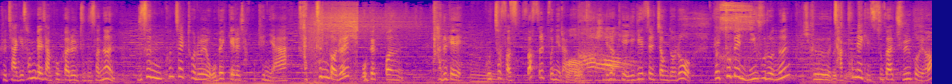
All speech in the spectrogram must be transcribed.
그 자기 선배 작곡가를 두고서는 무슨 콘체르토를 500개를 작곡했냐. 같은 거를 500번 다르게 고쳐서 썼을 뿐이라고 이렇게 얘기했을 정도로 베토벤 이후로는 그 작품의 개수가 줄고요.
